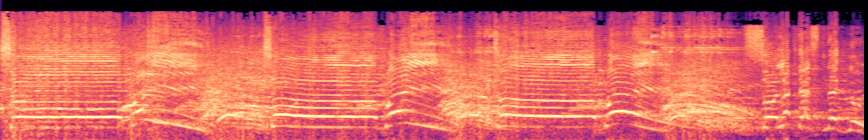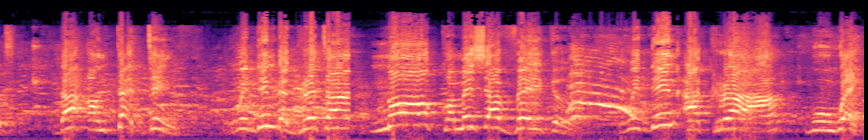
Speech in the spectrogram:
So wait, so so. So let us make note that on 13th, within the greater, no commercial vehicle within Accra will work.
